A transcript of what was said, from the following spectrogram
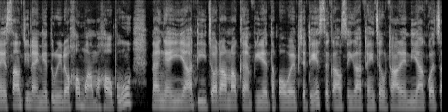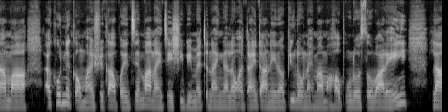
နဲ့စောင့်ကြည့်နိုင်တဲ့သူတွေတော့ဟုတ်မှာမဟုတ်ဘူးနိုင်ငံကြီးကဒီကြောတောင်နောက်ခံပြီးတဲ့သဘောပဲဖြစ်တဲ့စစ်ကောင်စီကထိန်းချုပ်ထားတဲ့နေရာကွက်ကြားမှာအခုနှစ်ကုန်ပိုင်းရွှေကောက်ပွဲကျင်းပနိုင်ခြေရှိပေမဲ့တနိုင်ငံလုံးအတိုင်းအတာနဲ့တော့ပြုလုပ်နိုင်မှာမဟုတ်ဘူးလို့ဆိုပါတယ်လာ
